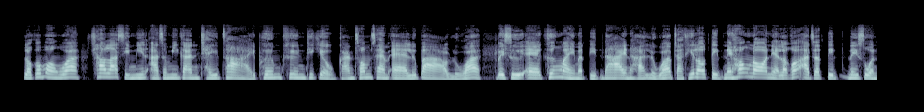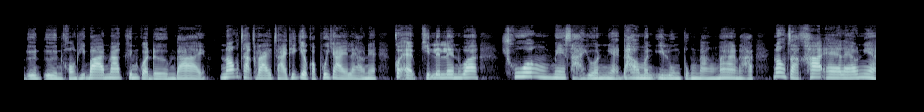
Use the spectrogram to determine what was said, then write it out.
เราก็มองว่าชาวราศีมีนอาจจะมีการใช้จ่ายเพิ่มขึ้นที่เกี่ยวกับการซ่อมแซมแอร์หรือเปล่า หรือว่าไปซื้อแอร์เครื่องใหม่มาติดได้นะคะ หรือว่าจากที่เราติดในห้องนอนเนี่ยเราก็อาจจะติดในส่วนอื่น ๆ ของที่บ้านมากขึ้นกว่าเดิมได้ นอกจากรายจ่ายที่เกี่ยวกับผู้ใหญ่แล้วเนี่ยก็แอบคิดเล่น ๆ ว่าช่วงเมษายนเนี่ยดาวมันอีลุงตุงนางมากนะคะ นอกจากค่าแอร์แล้วเนี่ย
